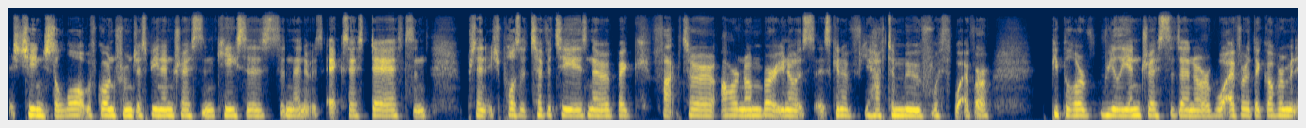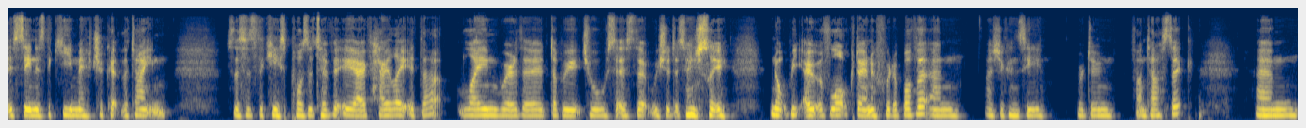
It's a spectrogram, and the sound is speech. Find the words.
it's changed a lot. We've gone from just being interested in cases and then it was excess deaths and percentage positivity is now a big factor. Our number, you know, it's it's kind of you have to move with whatever people are really interested in or whatever the government is saying is the key metric at the time. So this is the case positivity. I've highlighted that line where the WHO says that we should essentially not be out of lockdown if we're above it. And as you can see, we're doing fantastic. Um,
